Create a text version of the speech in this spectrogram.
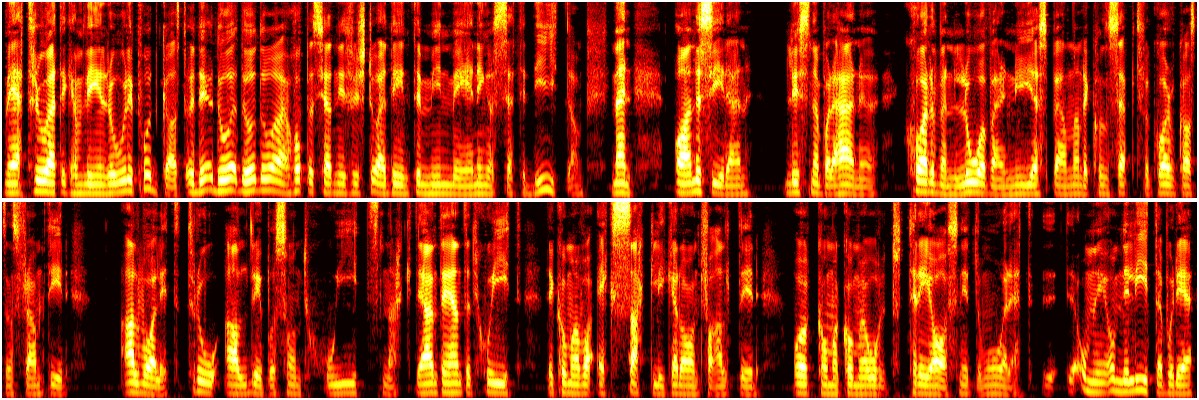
Men jag tror att det kan bli en rolig podcast. Och det, då, då, då hoppas jag att ni förstår att det inte är min mening att sätta dit dem. Men å andra sidan, lyssna på det här nu. Korven lovar nya spännande koncept för korvkastens framtid allvarligt, tro aldrig på sånt skitsnack. Det har inte hänt ett skit. Det kommer att vara exakt likadant för alltid och kommer komma åt tre avsnitt om året. Om ni, om ni litar på det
